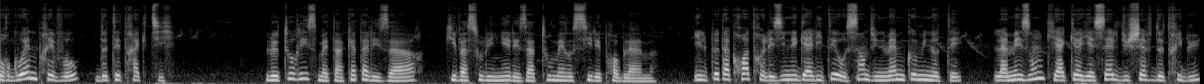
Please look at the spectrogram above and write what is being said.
pour Gwen Prévost, de Tétracti. Le tourisme est un catalyseur, qui va souligner les atouts mais aussi les problèmes. Il peut accroître les inégalités au sein d'une même communauté, la maison qui accueille est celle du chef de tribu,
